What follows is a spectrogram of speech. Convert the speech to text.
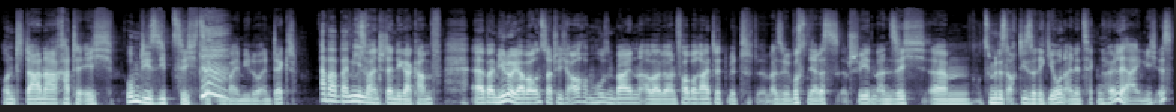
und danach hatte ich um die 70 Zecken bei Milo entdeckt. Aber bei Milo. war ein ständiger Kampf. Äh, bei Milo, ja, bei uns natürlich auch im Hosenbein, aber wir waren vorbereitet mit, also wir wussten ja, dass Schweden an sich, ähm, zumindest auch diese Region, eine Zeckenhölle eigentlich ist.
